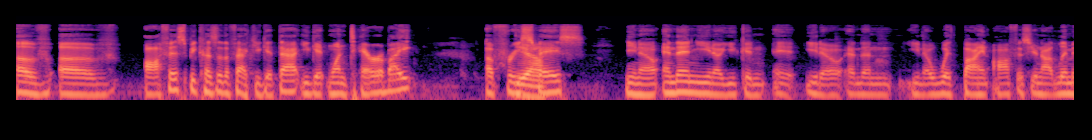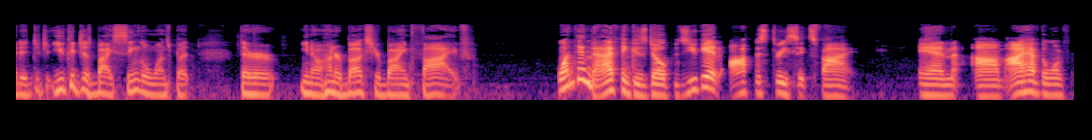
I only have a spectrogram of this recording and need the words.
of of Office because of the fact you get that you get one terabyte of free Yeah. space, you know, and then you know you can eh, you know, and then you know with buying Office, you're not limited to you could just buy single ones, but they're you know 100 bucks, you're buying five. One thing that I think is dope is you get Office 365, and um, I have the one for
